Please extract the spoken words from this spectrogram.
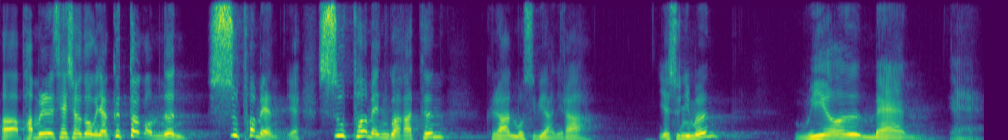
아, 밤을 새셔도 그냥 끄떡없는 슈퍼맨, 예, 슈퍼맨과 같은 그러한 모습이 아니라 예수님은 real man, 예,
